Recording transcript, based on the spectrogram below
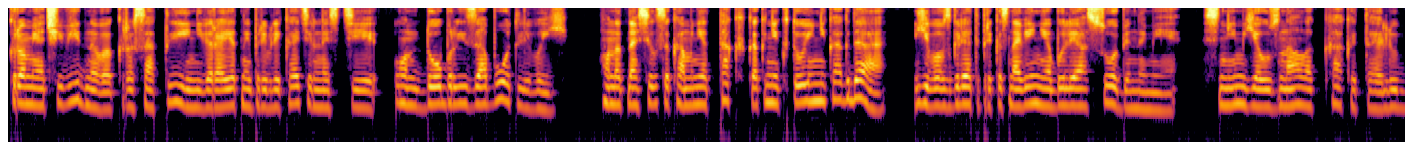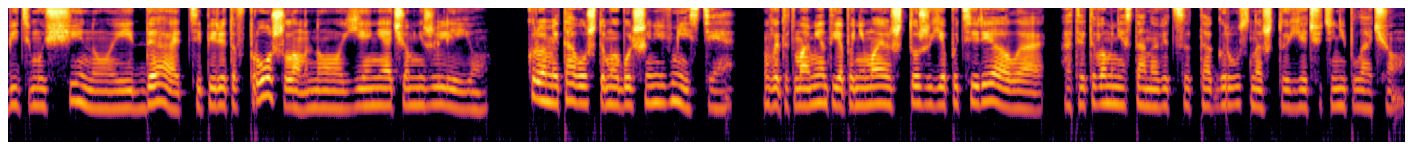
Кроме очевидного красоты и невероятной привлекательности, он добрый и заботливый. Он относился ко мне так, как никто и никогда. Его взгляд и прикосновения были особенными. С ним я узнала, как это — любить мужчину, и да, теперь это в прошлом, но я ни о чем не жалею. Кроме того, что мы больше не вместе. В этот момент я понимаю, что же я потеряла. От этого мне становится так грустно, что я чуть и не плачу.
